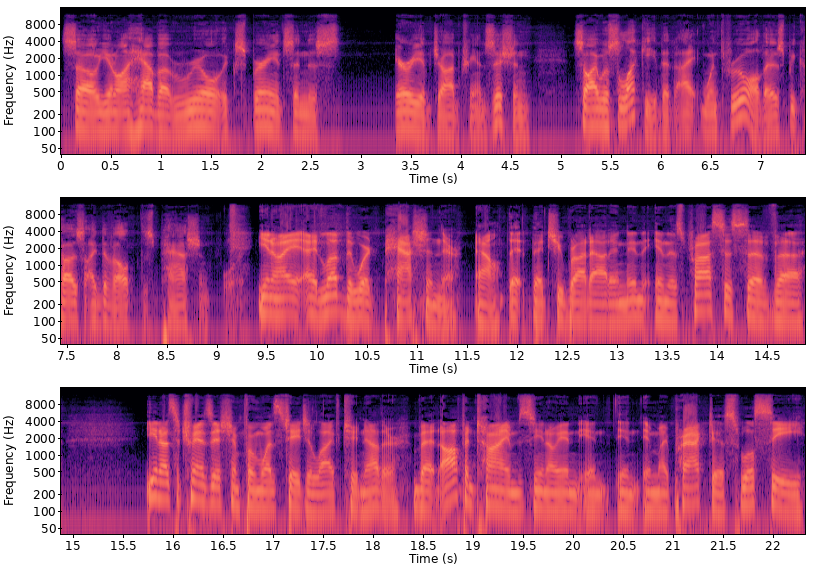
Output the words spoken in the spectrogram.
So, you know, I have a real experience in this area of job transition. So I was lucky that I went through all those because I developed this passion for it. You know, I, I love the word passion there, Al, that, that you brought out. And in, in this process of, uh, you know, it's a transition from one stage of life to another. But oftentimes, you know, in, in, in, in my practice, we'll see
